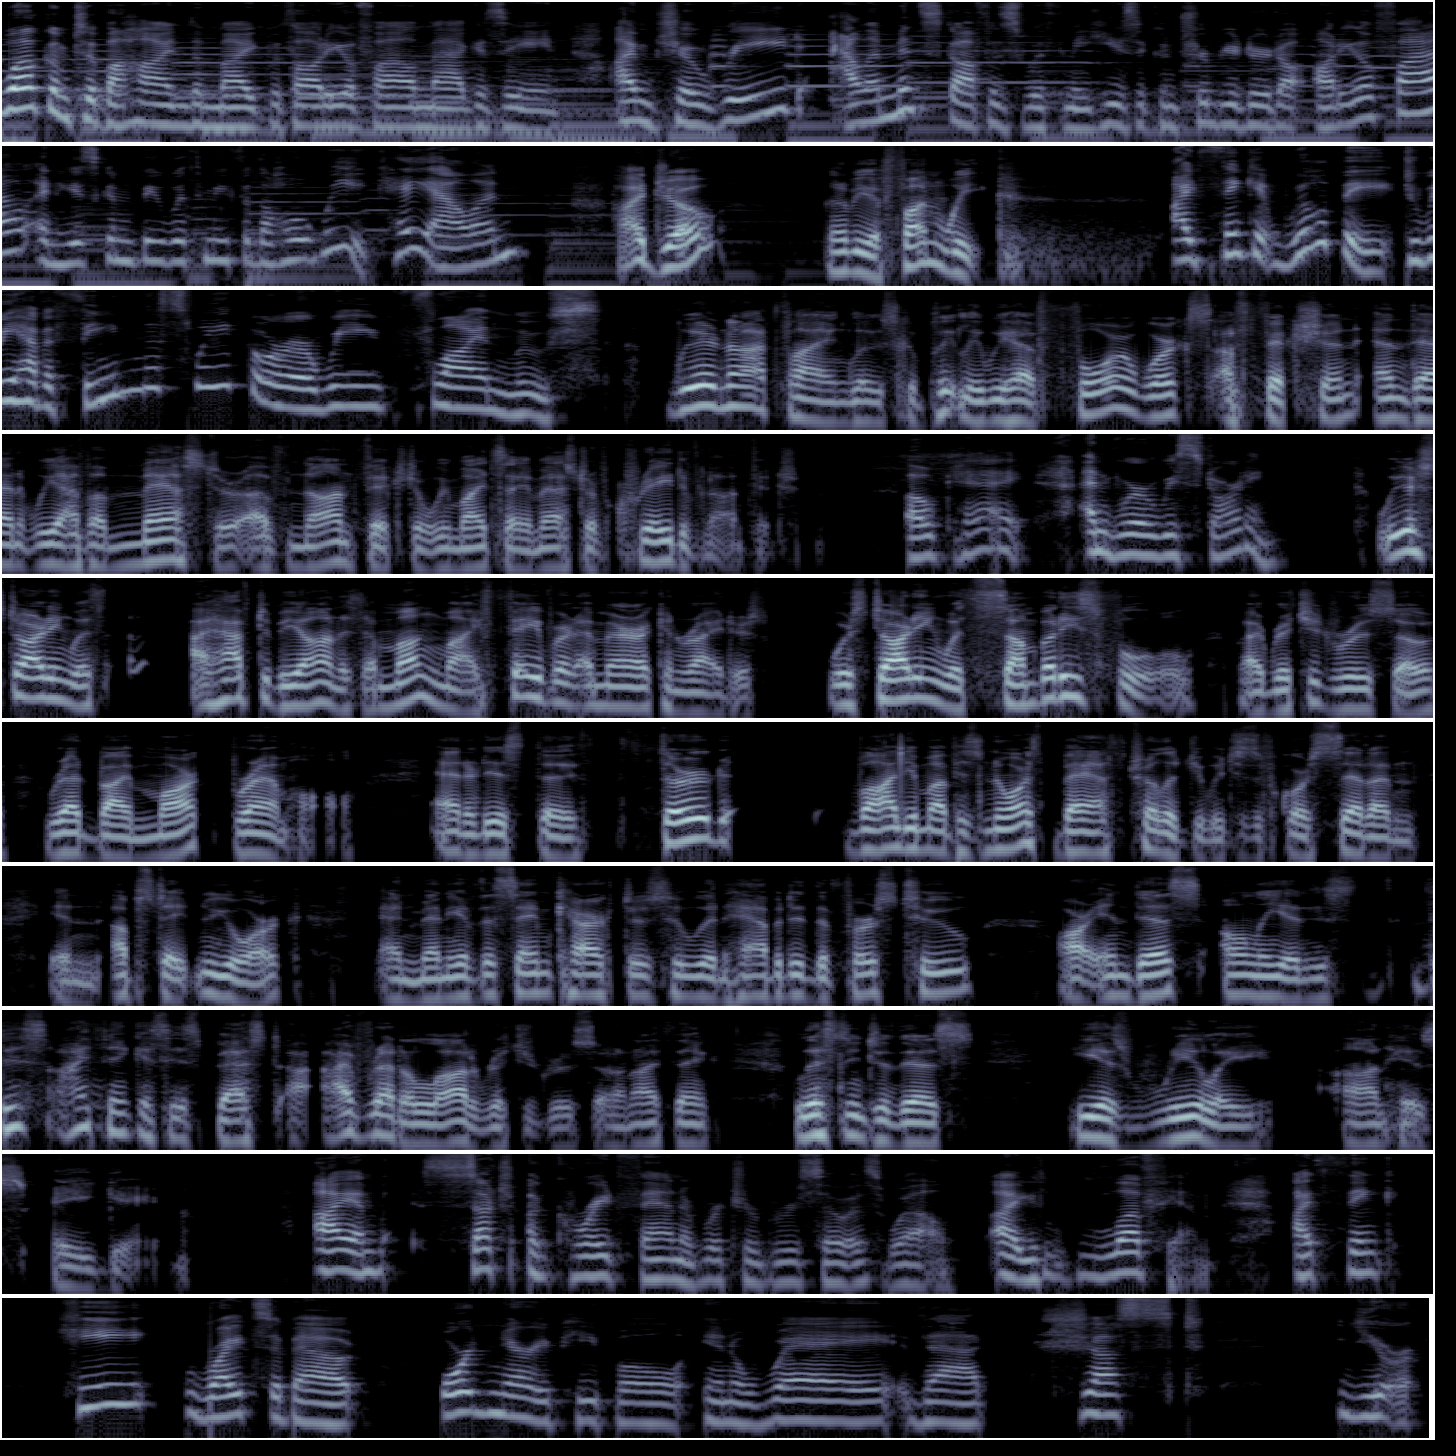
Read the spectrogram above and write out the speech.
Welcome to Behind the Mic with AudioFile Magazine. I'm Jo Reed. Alan Minskoff is with me. He's a contributor to AudioFile, and he's going to be with me for the whole week. Hey, Alan. Hi, Jo. Going to be a fun week. I think it will be. Do we have a theme this week, or are we flying loose? We're not flying loose completely. We have four works of fiction, and then we have a master of nonfiction. We might say a master of creative nonfiction. Okay. And where are we starting? We are starting with I have to be honest, among my favorite American writers. We're starting with Somebody's Fool by Richard Russo, read by Mark Bramhall. And it is the third volume of his North Bath trilogy, which is, of course, set in, in upstate New York. And many of the same characters who inhabited the first two are in this, only it is this, I think, is his best. I've read a lot of Richard Russo, and I think listening to this, he is really on his A game. I am such a great fan of Richard Russo as well. I love him. I think he writes about ordinary people in a way that just you're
